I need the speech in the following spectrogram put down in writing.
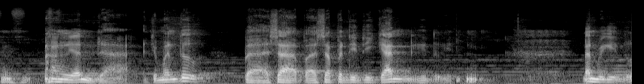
ya enggak cuman itu bahasa bahasa pendidikan gitu. Kan begitu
